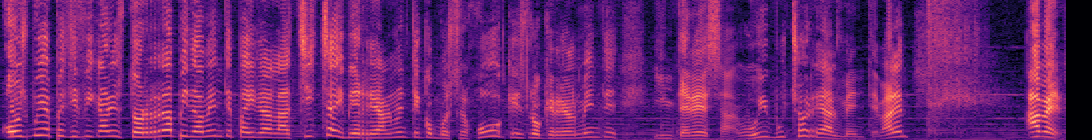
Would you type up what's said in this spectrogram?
os voy a especificar esto rápidamente para ir a la chicha y ver realmente cómo es el juego, que es lo que realmente interesa, uy, mucho realmente, ¿vale? A ver,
